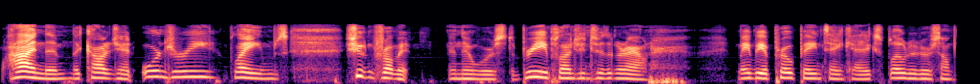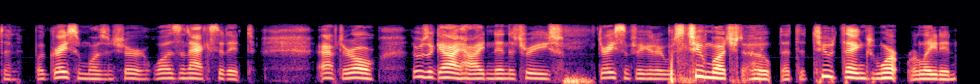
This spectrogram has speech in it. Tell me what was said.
Behind them, the cottage had orangery flames shooting from it, and there was debris plunging to the ground. Maybe a propane tank had exploded or something, but Grayson wasn't sure it was an accident. After all, there was a guy hiding in the trees. Grayson figured it was too much to hope that the two things weren't related.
